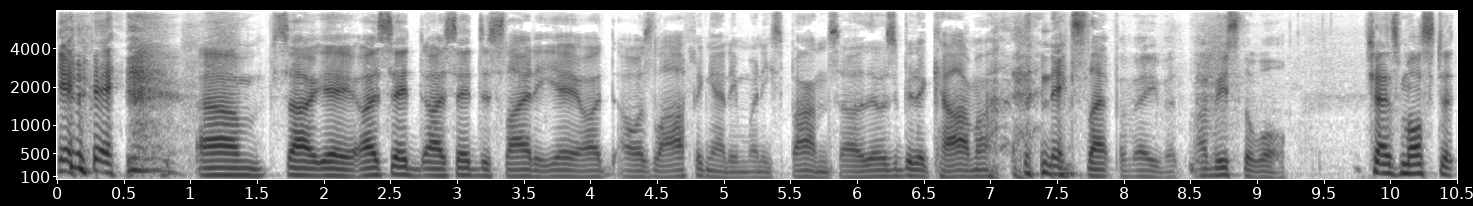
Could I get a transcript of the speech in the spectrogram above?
yeah. Um, so yeah, I said I said to Slater, yeah, I, I was laughing at him when he spun. So there was a bit of karma the next lap for me, but I missed the wall. Chaz Mostert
